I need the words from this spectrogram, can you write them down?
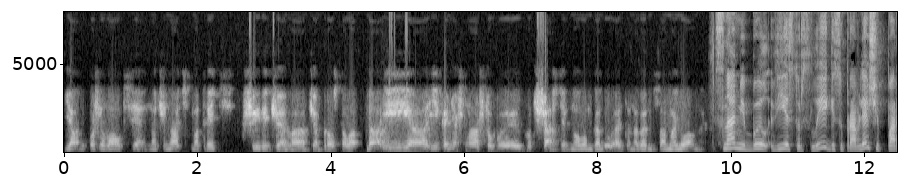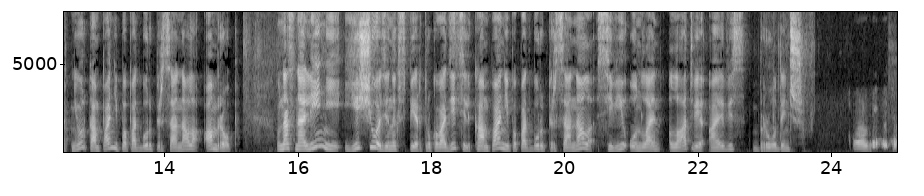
я бы пожелал всем начинать смотреть шире, чем, э, чем просто лап. Да, и, э, и, конечно, чтобы вот счастье в новом году, это, наверное, самое главное. С нами был Вестурс Легис, управляющий партнер компании по подбору персонала «Амроп». У нас на линии еще один эксперт, руководитель компании по подбору персонала CV Online Латвия Айвис Броденш. Здравствуйте.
